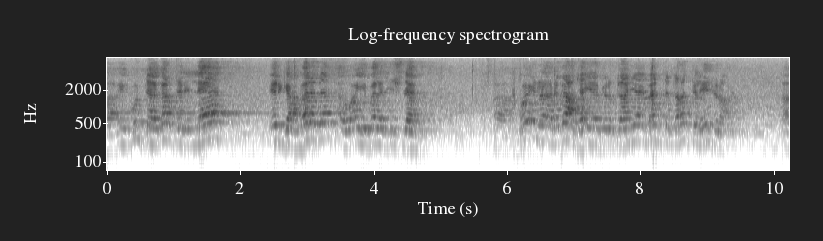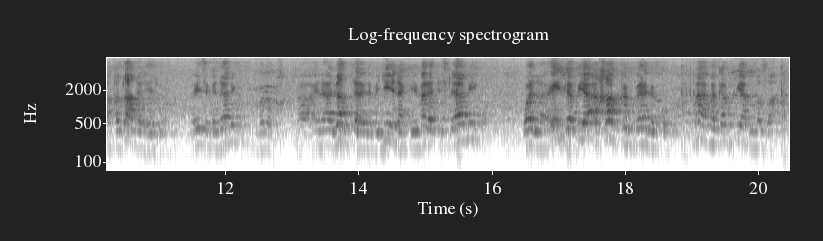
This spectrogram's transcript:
آه، إن كنت هجرت لله ارجع بلدك أو أي بلد إسلامي. آه، وإن رجعت إلى بريطانيا يبقى أنت تركت الهجرة. آه، قطعت الهجرة. أليس كذلك؟ إن هاجرت بدينك في بلد إسلامي والعيشة فيها أخف من بلاد الكفر مهما كان فيها من مصائب.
